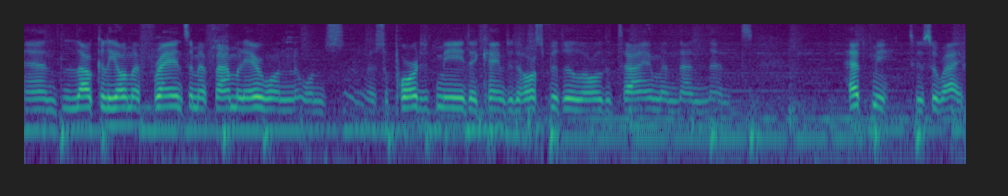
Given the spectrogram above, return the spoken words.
And luckily all my friends and my family, everyone, everyone supported me. They came to the hospital all the time and, and, and helped me to survive.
